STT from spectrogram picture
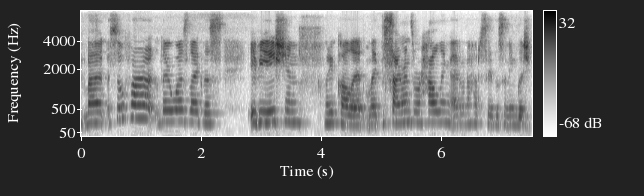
but so far, there was like this aviation, what do you call it? Like the sirens were howling. I don't know how to say this in English.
